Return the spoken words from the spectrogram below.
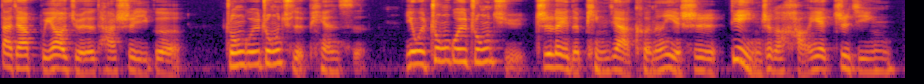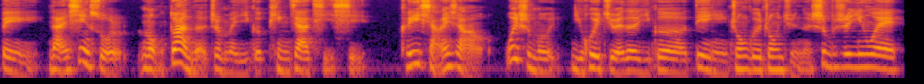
大家不要觉得它是一个。中规中矩的片子，因为中规中矩之类的评价，可能也是电影这个行业至今被男性所垄断的这么一个评价体系。可以想一想，为什么你会觉得一个电影中规中矩呢？是不是因为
